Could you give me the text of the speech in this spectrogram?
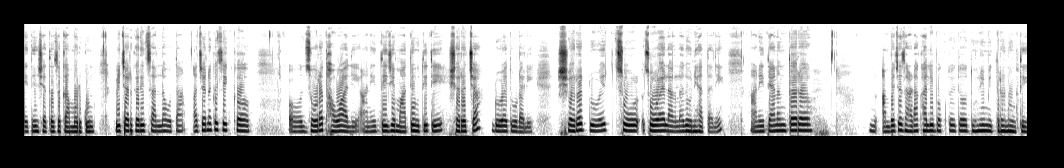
येतील शेताचं काम उरकून. विचार करीत चालला होता. अचानकच एक जोरात हवा आली आणि ते जे माती होती ते शरदच्या डोळ्यात उडाली. शरद डोळे चो चोळायला लागला दोन्ही हाताने आणि त्यानंतर आंब्याच्या झाडाखाली बघतोय तर दोन्ही मित्र नव्हते.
